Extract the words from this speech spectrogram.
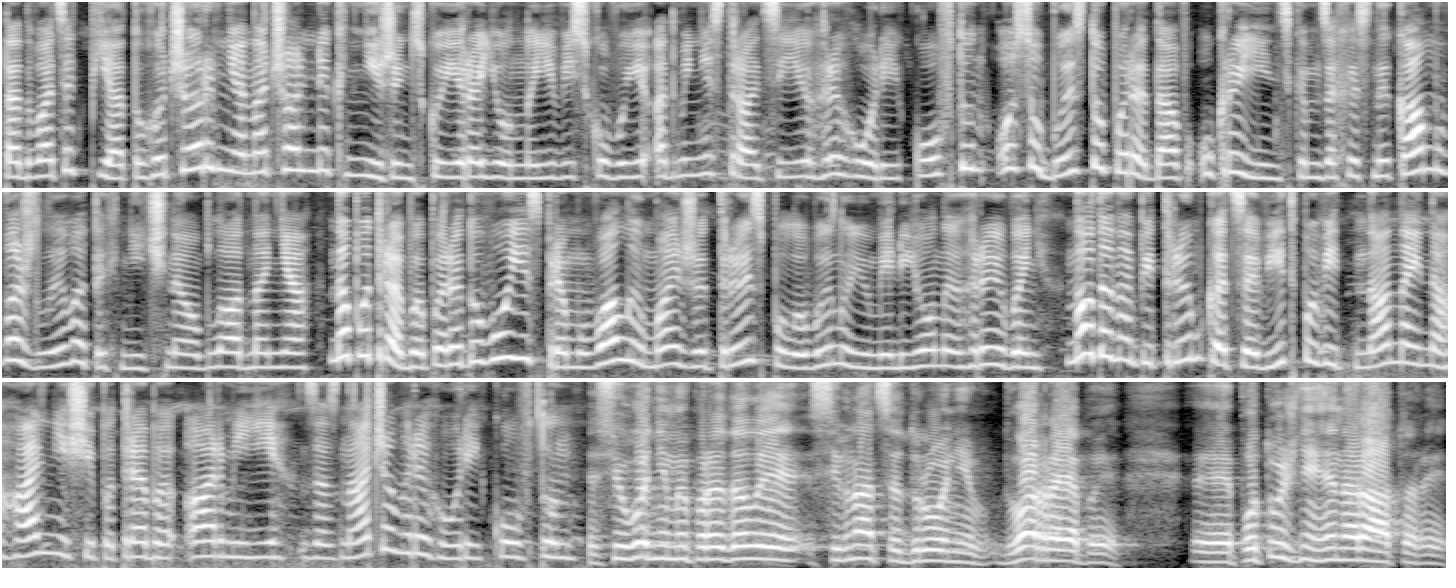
та 25 червня начальник Ніжинської районної військової адміністрації Григорій Ковтун особисто передав українським захисникам важливе технічне обладнання. На потреби передової спрямували майже 3,5 мільйони гривень. Надана підтримка це відповідь на найнагальніші потреби армії, зазначив Григорій Ковтун. Сьогодні ми передали 17 дронів, два реби, потужні генератори,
